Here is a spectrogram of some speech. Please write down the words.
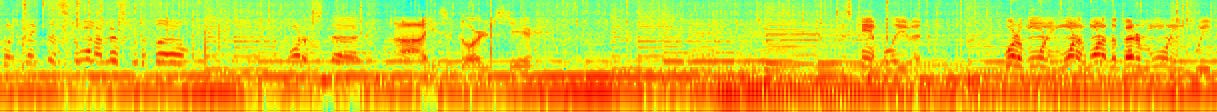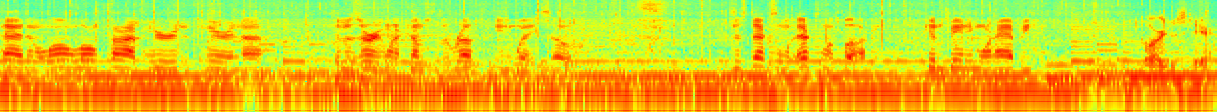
Definitely think this is the one I missed with a bow. What a stud. Oh, he's a gorgeous deer. Just can't believe it. What a morning. One of one of the better mornings we've had in a long, long time here in here in uh, in Missouri when it comes to the rut anyway. So just excellent, excellent buck. Couldn't be any more happy. Gorgeous deer.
